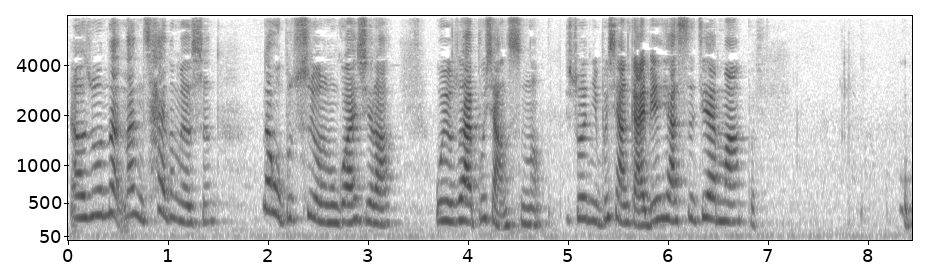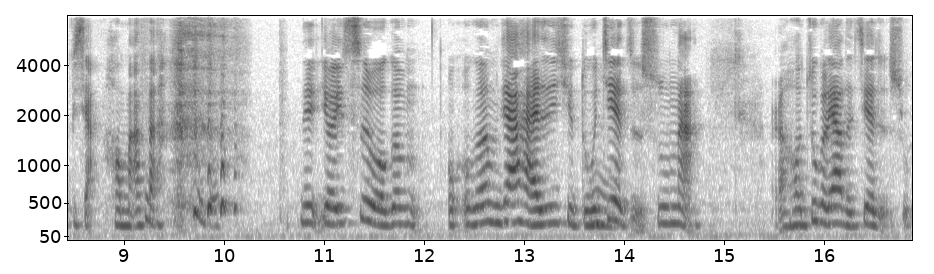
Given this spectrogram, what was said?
然后说那那你菜都没有生，那我不吃有什么关系了？我有时候还不想吃呢。你说你不想改变一下世界吗？我不想，好麻烦。那有一次，我跟我我跟我们家孩子一起读戒指书嘛，然后诸葛亮的戒指书，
